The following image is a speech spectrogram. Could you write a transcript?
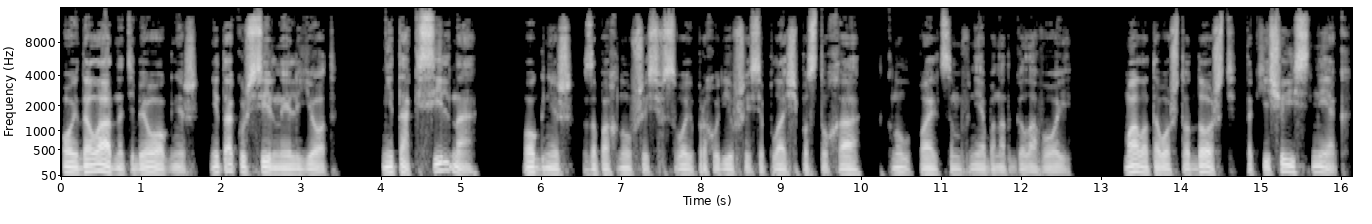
«Ой, да ладно тебе, Огниш, не так уж сильно и льет». «Не так сильно?» Огниш, запахнувшись в свой прохудившийся плащ пастуха, ткнул пальцем в небо над головой. Мало того, что дождь, так еще и снег.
